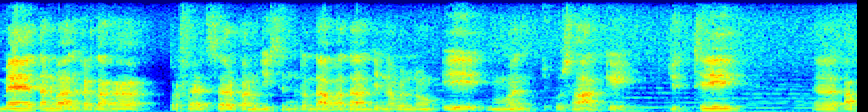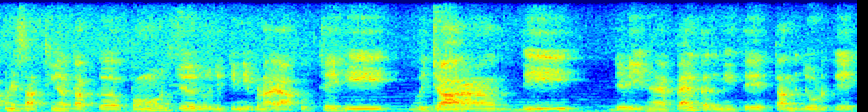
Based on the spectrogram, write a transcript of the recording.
ਮੈਂ ਧੰਨਵਾਦ ਕਰਦਾ ਹਾਂ ਪ੍ਰੋਫੈਸਰ ਪਰਮਜੀਤ ਸਿੰਘ ਰੰਧਾਵਾ ਦਾ, ਜਿਨ੍ਹਾਂ ਵੱਲੋਂ ਇਹ ਮੰਚ ਉਸਾਰ ਕੇ ਜਿੱਥੇ ਆਪਣੇ ਸਾਥੀਆਂ ਤੱਕ ਪਹੁੰਚ ਨੂੰ ਯਕੀਨੀ ਬਣਾਇਆ, ਉੱਥੇ ਹੀ ਵਿਚਾਰਾਂ ਦੀ ਜਿਹੜੀ ਹੈ ਪਹਿਲ ਕਦਮੀ ਤੇ ਤੰਦ ਜੋੜ ਕੇ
